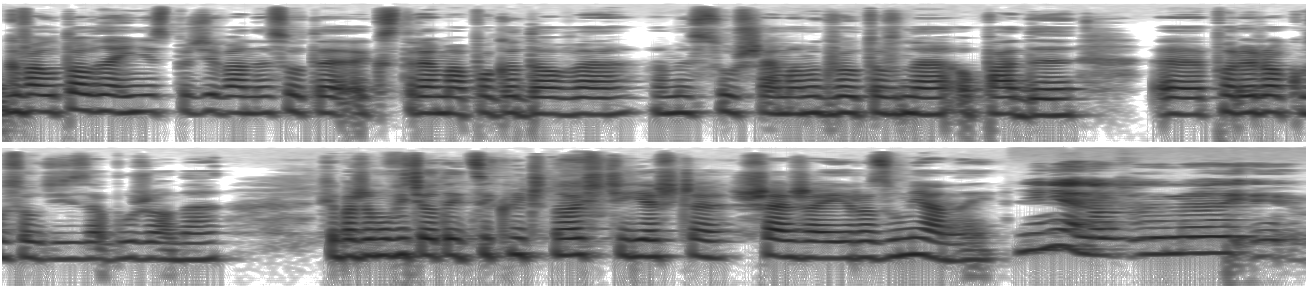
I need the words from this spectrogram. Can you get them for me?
gwałtowne i niespodziewane są te ekstrema pogodowe? Mamy suszę, mamy gwałtowne opady, y, pory roku są gdzieś zaburzone. Chyba, że mówicie o tej cykliczności jeszcze szerzej rozumianej. Nie, nie, no my y,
